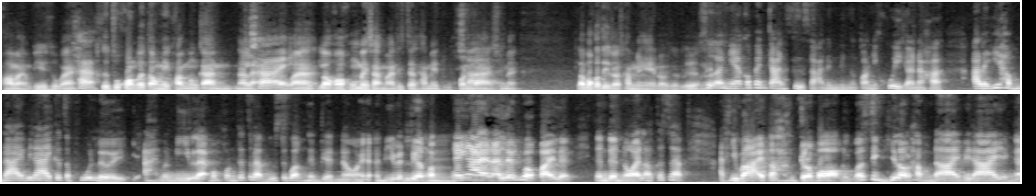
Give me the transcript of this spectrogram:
ความหมายของพี่คือว่าค่ะคือทุกคนก็ต้องมีความต้องการนั่นแหละใช่แต่ว่าถูกต้องเราก็คงไม่สามารถที่จะทำให้ทุกคนใช่ได้ใช่ไหม แล้วปกติเราทำยังไงเราจะเลือกคืออันเนี้ยก็เป็นการสื่อสารหนึ่งหนึ่งตอนที่คุยกันนะคะ อะไรที่ทำได้ไม่ได้ก็จะพูดเลยอะมันมีอยู่แล้วบางคนก็จะแบบรู้สึกว่าเงินเดือนน้อย อันนี้เป็นเรื่องแบบง่ายๆนะเรื่องทั่วไปเลย เงินเดือนน้อยเราก็จะแบบอธิบายตามกระบอกหรือว่าสิ่งที่เราทำได้ไม่ได้ยังไง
